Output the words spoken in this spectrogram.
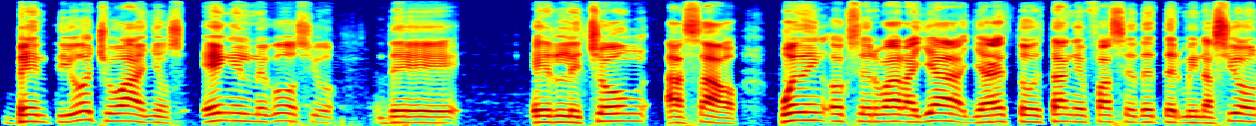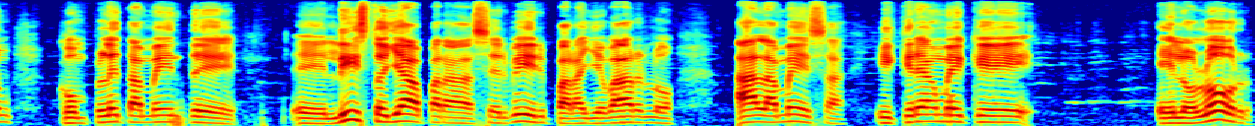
28 años en el negocio de el lechón asado. Pueden observar allá, ya estos están en fase de terminación, completamente eh, listo ya para servir, para llevarlo a la mesa. Y créanme que el olor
